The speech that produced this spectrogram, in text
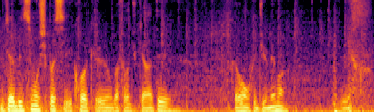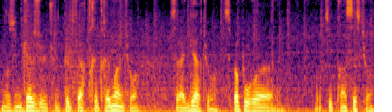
Michael Ben Simon, je sais pas s'il croit qu'on va faire du karaté. Frérot, on fait du MMA. Dans une cage, tu peux te faire très très mal, tu vois. C'est la guerre, tu vois. C'est pas pour euh, une petite princesse, tu vois.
